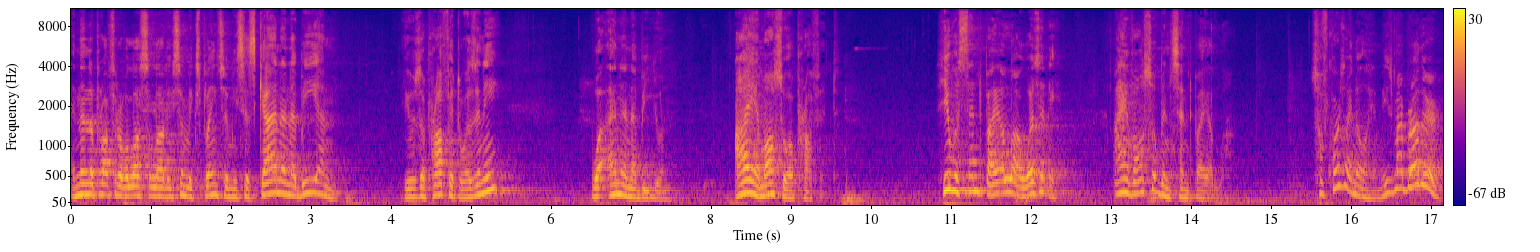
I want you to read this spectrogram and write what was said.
And then the Prophet of Allah وسلم, explains to him, he says, كان نبيا. He was a prophet, wasn't he? وَأَنَا نَبِيٌّ I am also a prophet. He was sent by Allah, wasn't he? I have also been sent by Allah. So of course I know him. He's my brother.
